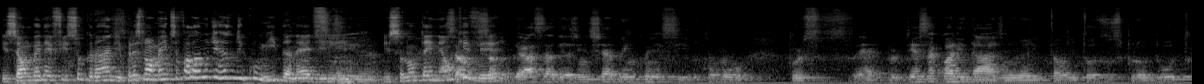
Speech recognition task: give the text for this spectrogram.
isso é um benefício grande. Principalmente falando de, de comida, né? De, Sim. Isso não tem nem o que ver. são- graças a Deus a gente é bem conhecido como por, é, por ter essa qualidade, né, meu? Então, em todos os produtos,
